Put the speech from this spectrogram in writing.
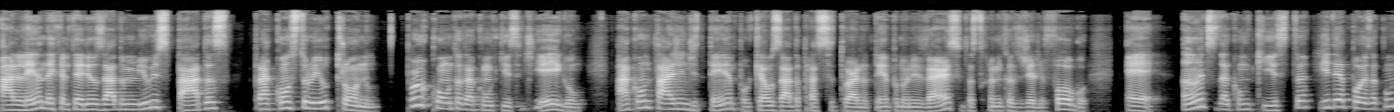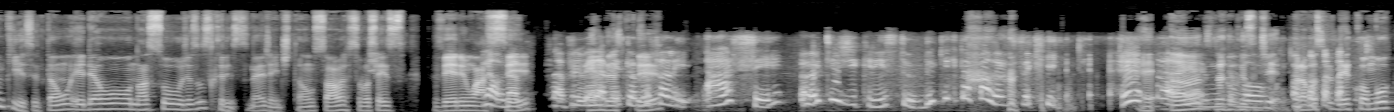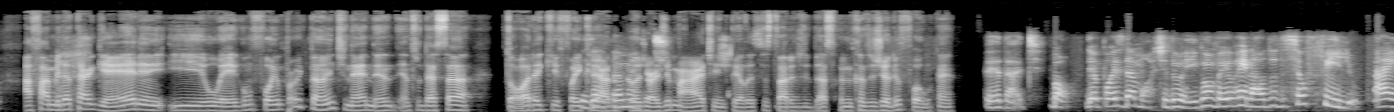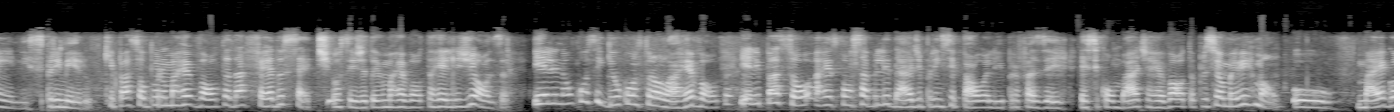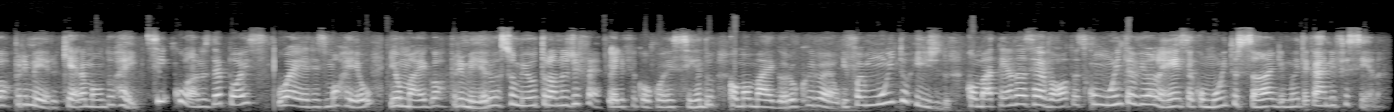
A lenda é que ele teria usado mil espadas para construir o trono. Por conta da conquista de Aegon, a contagem de tempo, que é usada para situar no tempo no universo das Crônicas de Gelo e Fogo, é antes da conquista e depois da conquista. Então, ele é o nosso Jesus Cristo, né, gente? Então, só se vocês verem um AC. Não, na, na primeira vez que eu vi, falei, AC, antes de Cristo? Do que que tá falando isso aqui? É, Ah, é antes da muito conquista. Pra você ver como a família Targaryen e o Aegon foi importante, né? den- Dentro dessa história que foi criada pelo Exatamente. George Martin, pela essa história de- das Crônicas de Gelo e Fogo, né? Verdade. Bom, depois da morte do Aegon veio o reinado de seu filho, Aenys I, que passou por uma revolta da fé dos Sete, ou seja, teve uma revolta religiosa. E ele não conseguiu controlar a revolta e ele passou a responsabilidade principal ali para fazer esse combate à revolta para o seu meio-irmão, o Maegor I, que era mão do rei. Cinco anos depois, o Aenys morreu e o Maegor I assumiu o trono de ferro. Ele ficou conhecido como Maegor o Cruel e foi muito rígido, combatendo as revoltas com muita violência, com muito sangue, muita carnificina.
